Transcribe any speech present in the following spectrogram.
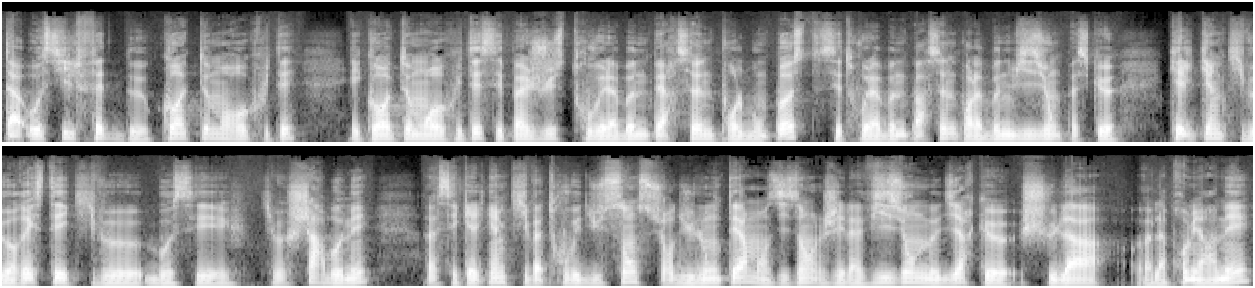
T'as aussi le fait de correctement recruter. Et correctement recruter, c'est pas juste trouver la bonne personne pour le bon poste, c'est trouver la bonne personne pour la bonne vision. Parce que quelqu'un qui veut rester, qui veut bosser, qui veut charbonner, euh, c'est quelqu'un qui va trouver du sens sur du long terme en se disant j'ai la vision de me dire que je suis là la première année,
